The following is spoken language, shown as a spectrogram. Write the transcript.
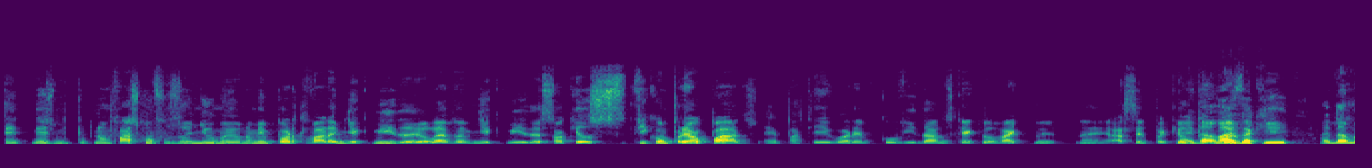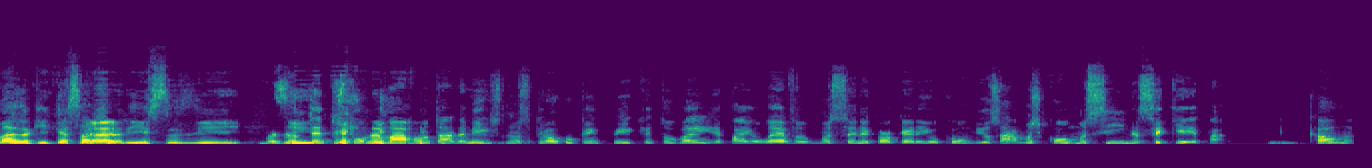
tento mesmo porque não me faz confusão nenhuma. Eu não me importo levar a minha comida, eu levo a minha comida. Só que eles ficam preocupados. É pá, até agora convidámos o que é que ele vai comer. Né? Há sempre aquele ainda mais aqui Ainda mais aqui que é só é. chouriços e. Mas eu e... tento mesmo à vontade, amigos. Não se preocupem comigo que eu estou bem. É pá, eu levo uma cena qualquer e eu como. E eles, ah, mas como assim? Não sei o quê. Epá, calma.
